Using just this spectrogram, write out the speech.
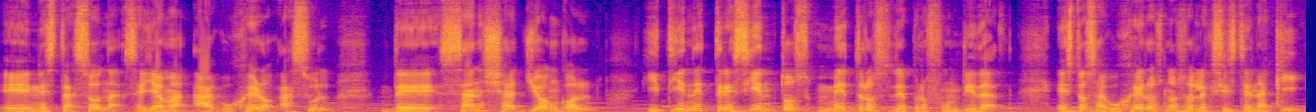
en esta zona. Se llama Agujero Azul de Sansha Jungle y tiene 300 metros de profundidad. Estos agujeros no solo existen aquí,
